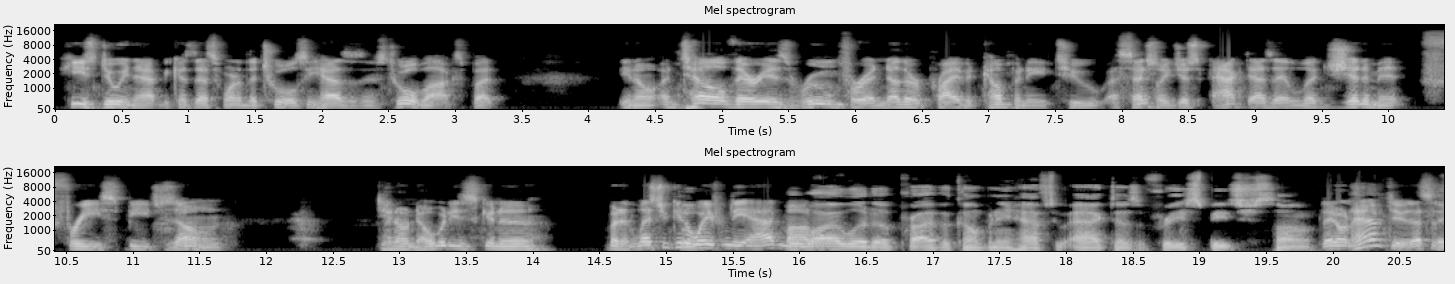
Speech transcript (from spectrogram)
He's doing that because that's one of the tools he has in his toolbox. But you know, until there is room for another private company to essentially just act as a legitimate free speech zone, you know, nobody's gonna. But unless you get But- away from the ad model, why would a private company have to act as a free speech zone? they don't have to. That's the They,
